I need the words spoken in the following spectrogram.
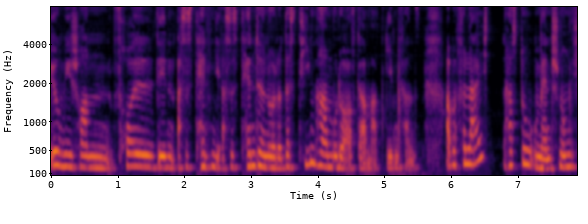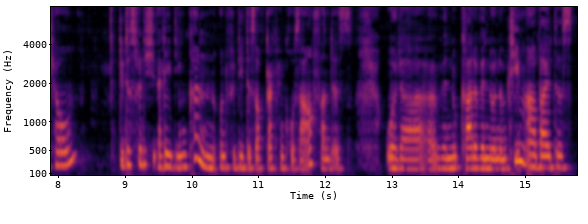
irgendwie schon voll den Assistenten, die Assistentin oder das Team haben, wo du Aufgaben abgeben kannst. Aber vielleicht hast du Menschen um dich herum, die das für dich erledigen können und für die das auch gar kein großer Aufwand ist. Oder äh, wenn du, gerade wenn du in einem Team arbeitest,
